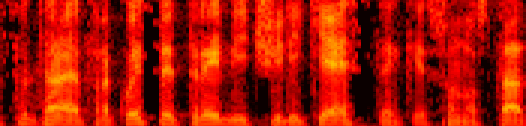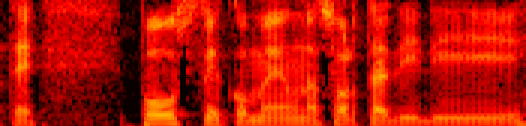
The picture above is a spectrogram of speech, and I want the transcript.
fra, fra, queste 13 richieste che sono state poste come una sorta di, di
